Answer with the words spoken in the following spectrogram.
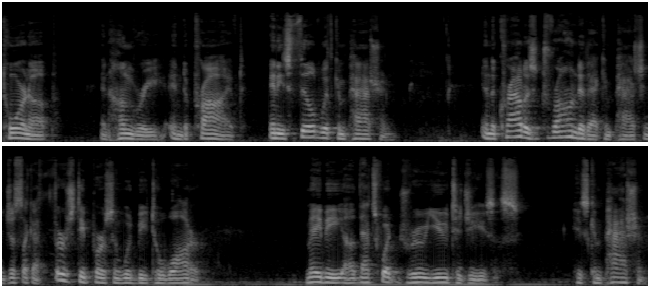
torn up and hungry and deprived, and he's filled with compassion. And the crowd is drawn to that compassion just like a thirsty person would be to water. Maybe uh, that's what drew you to Jesus, his compassion.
